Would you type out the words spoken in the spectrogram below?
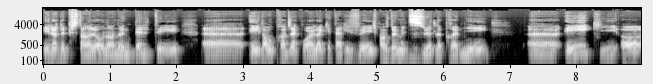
Et là, depuis ce temps-là, on en a une pelletée. Euh, et donc, Project Warlock est arrivé, je pense, 2018, le premier. Euh, et qui a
